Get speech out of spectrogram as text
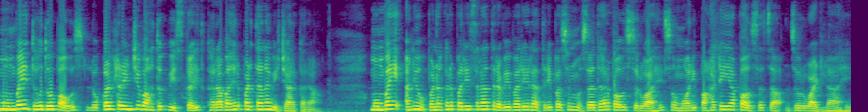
मुंबईत धोधो पाऊस लोकल ट्रेनची वाहतूक विस्कळीत घराबाहेर पडताना विचार करा. मुंबई आणि उपनगर परिसरात रविवारी रात्रीपासून मुसळधार पाऊस सुरू आहे. सोमवारी पहाटे या पावसाचा जोर वाढला आहे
